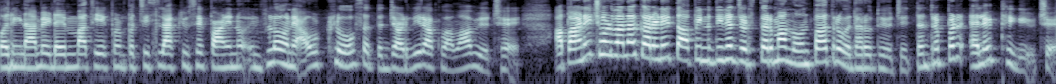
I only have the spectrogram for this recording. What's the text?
પરિણામે ડેમમાંથી એક પણ પચીસ લાખ ક્યુસેક પાણીનો ઇનફ્લો અને આઉટફ્લો સતત જાળવી રાખવામાં આવ્યો છે. આ પાણી છોડવાના કારણે તાપી નદીના જળસ્તરમાં નોંધપાત્ર વધારો થયો છે. તંત્ર પર એલર્ટ થઈ ગયું છે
